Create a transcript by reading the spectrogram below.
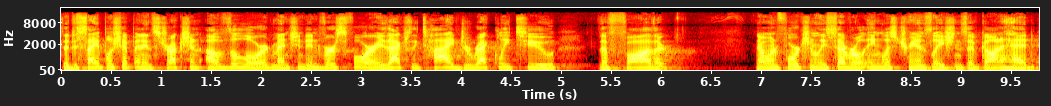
The discipleship and instruction of the Lord mentioned in verse 4 is actually tied directly to the Father. Now, unfortunately, several English translations have gone ahead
